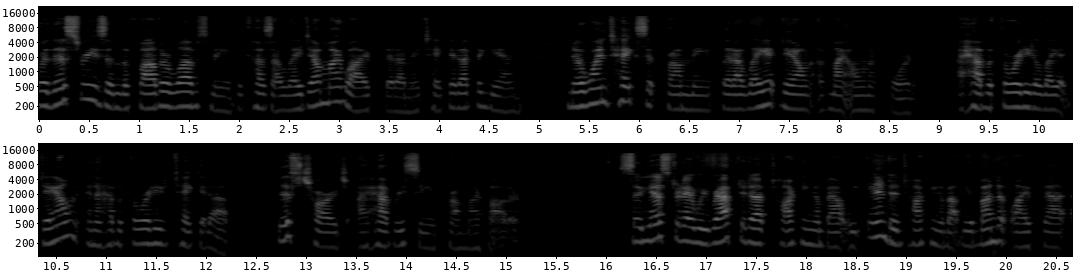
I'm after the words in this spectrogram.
For this reason the Father loves me, because I lay down my life that I may take it up again. No one takes it from me, but I lay it down of my own accord. I have authority to lay it down, and I have authority to take it up. This charge I have received from my Father. So, yesterday we wrapped it up talking about, we ended talking about the abundant life that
